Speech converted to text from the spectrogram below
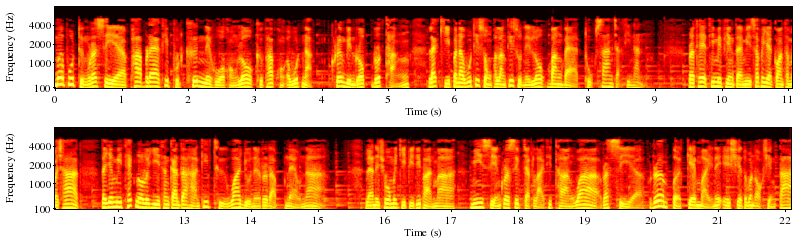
เมื่อพูดถึงรัสเซียภาพแรกที่ผุดขึ้นในหัวของโลกคือภาพของอาวุธหนัก เครื่องบินรบรถถัง และขีปนาวุธที่ส่งพลังที่สุดในโลกบางแบบถูกสร้างจากที่นั่น ประเทศที่ไม่เพียงแต่มีทรัพยากรธรรมชาติ แต่ยังมีเทคโนโลยีทางการทหารที่ถือว่าอยู่ในระดับแนวหน้า และในช่วงไม่กี่ปีที่ผ่านมา มีเสียงกระซิบจากหลายทิศทางว่ารัสเซียเริ่มเปิดเกมใหม่ในเอเชียตะวันออกเฉียงใต้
